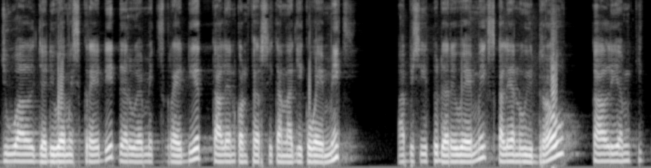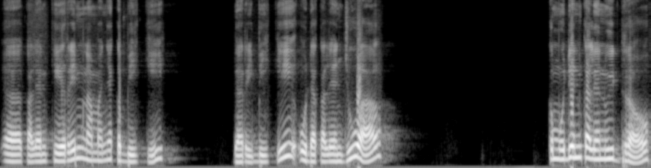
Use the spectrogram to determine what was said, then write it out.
jual jadi WMX kredit, dari WMX kredit kalian konversikan lagi ke WMX. Habis itu dari WMX kalian withdraw, kalian uh, kalian kirim namanya ke Biki. Dari Biki udah kalian jual. Kemudian kalian withdraw,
